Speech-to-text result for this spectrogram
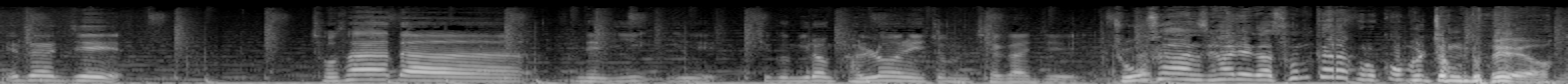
그래서 이제 조사단 이, 이- 지금 이런 결론이 좀 제가 이제 약간 조사한 사례가 손가락으로 꼽을 정도예요.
